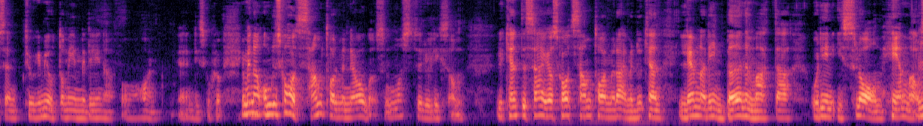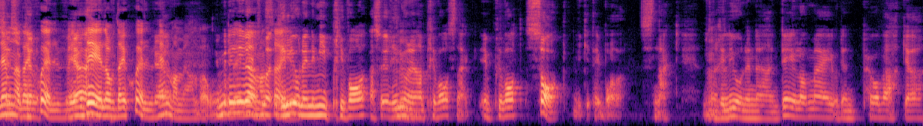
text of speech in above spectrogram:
sen tog emot dem i Medina för att ha en, en diskussion. Jag menar om du ska ha ett samtal med någon så måste du liksom du kan inte säga jag ska ha ett samtal med dig men du kan lämna din bönematta och din islam hemma. Och Lämna dig kan, själv, en del av dig själv Ja. hemma med andra ord. Ja, men det är det, man där som säger. religionen är min privat, alltså religionen är en privatsnack, en privat sak, vilket är bara snack. Mm. religionen är en del av mig och den påverkar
